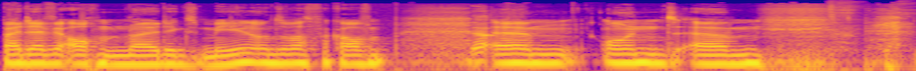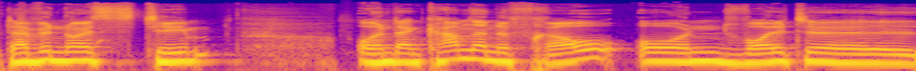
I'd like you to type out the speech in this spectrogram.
bei der wir auch neuerdings Mehl und sowas verkaufen. Ja. Ähm, und ähm, da haben wir ein neues System. Und dann kam da eine Frau und wollte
